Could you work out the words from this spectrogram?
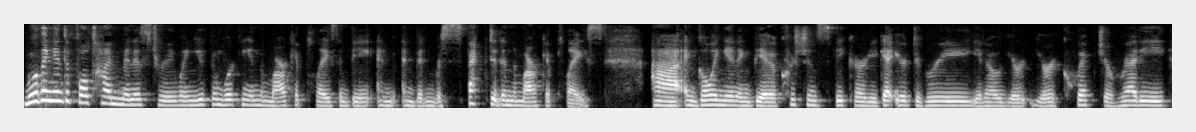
Moving into full time ministry when you've been working in the marketplace and being and, and been respected in the marketplace. Uh, and going in and be a Christian speaker, you get your degree, you know, you're you're equipped, you're ready,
